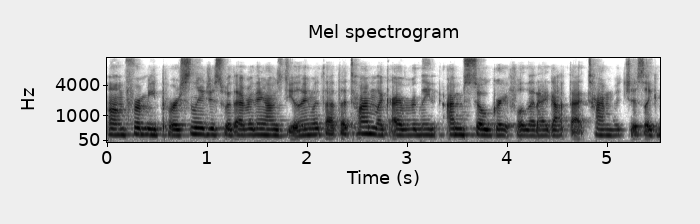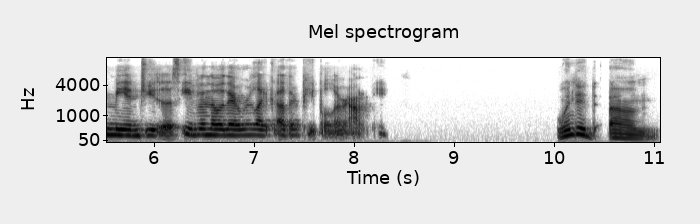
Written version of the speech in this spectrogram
Um, for me personally, just with everything I was dealing with at the time, like I really, I'm so grateful that I got that time with just like me and Jesus, even though there were like other people around me. When did, um,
